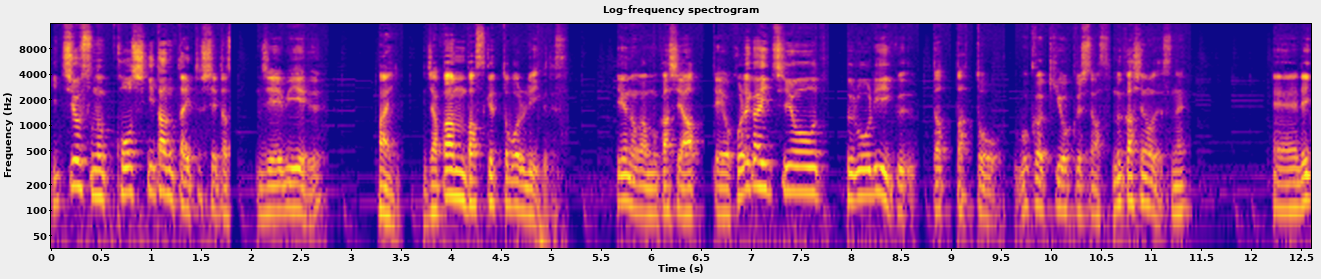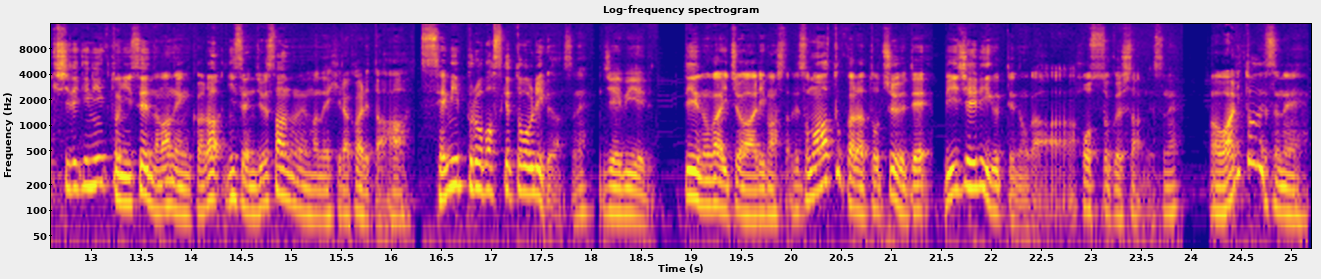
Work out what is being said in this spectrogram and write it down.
一応その公式団体としてた JBL、はい、ジャパンバスケットボールリーグです。っていうのが昔あって、これが一応プロリーグだったと僕は記憶してます。昔のですね。えー歴史的に行くと2007年から2013年まで開かれたあセミプロバスケットリーグなんですね。JBL っていうのが一応ありました。で、その後から途中で BJ リーグっていうのが発足したんですね。まあ割とですね、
